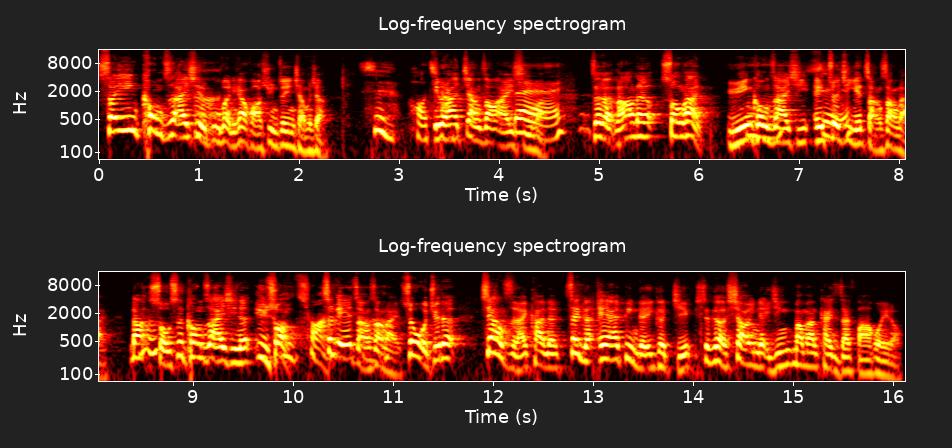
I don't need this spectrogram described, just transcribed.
声音控制 IC 的部分，你看华讯最近强不强？是，好强。因为它降噪 IC 嘛。这个，然后呢，松汉语音控制 IC，哎，最近也涨上来。那手势控制 IC 呢，预创这个也涨上来。所以我觉得这样子来看呢，这个 AI 病的一个结这个效应呢，已经慢慢开始在发挥了。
